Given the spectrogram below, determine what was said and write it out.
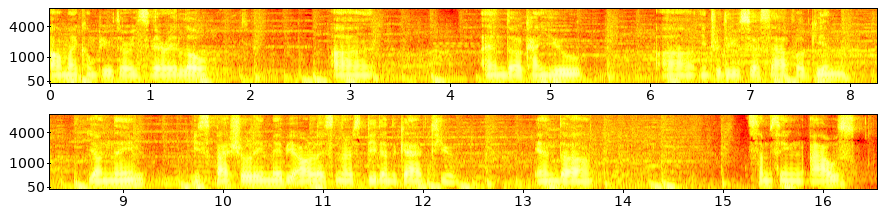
on my computer is very low. Uh, and uh, can you uh, introduce yourself again? Your name, especially maybe our listeners didn't get you, and uh, something else.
